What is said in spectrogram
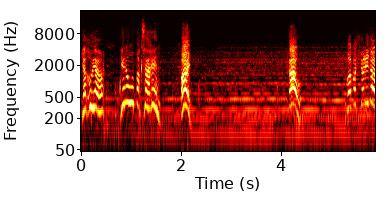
Yan, kuya, oh. Yan ang upak sa akin. Hoy! Ikaw! Lumabas ka dito!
